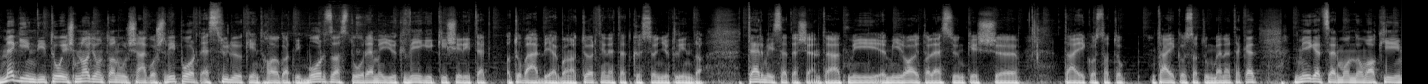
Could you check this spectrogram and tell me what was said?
Megindító és nagyon tanulságos riport, ezt szülőként hallgatni borzasztó, reméljük végig kíséritek a továbbiakban a történetet, köszönjük Linda. Természetesen, tehát mi, mi rajta leszünk, és tájékoztatok, tájékoztatunk benneteket. Még egyszer mondom, aki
